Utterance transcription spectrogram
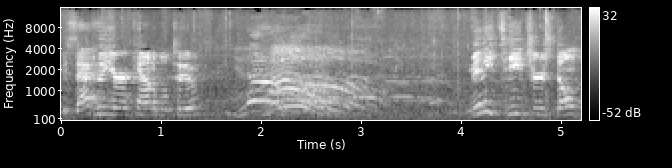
Is that who you're accountable to? No! no. Many teachers don't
